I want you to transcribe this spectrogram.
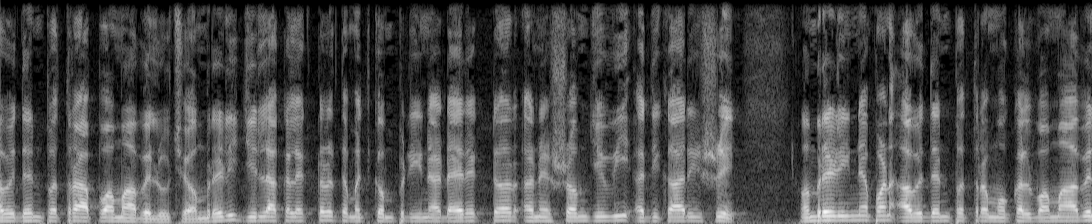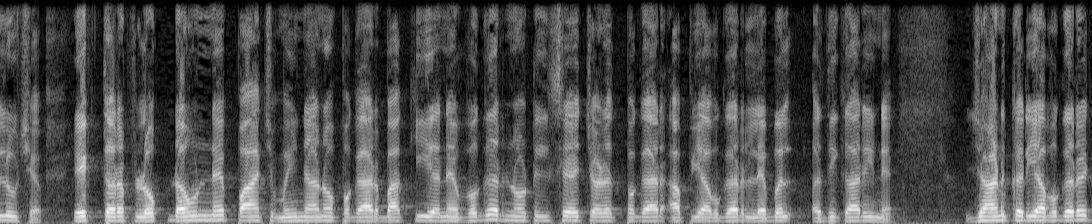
આવેદનપત્ર આપવામાં આવેલું છે. અમરેલી જિલ્લા કલેક્ટર તેમજ કંપનીના ડાયરેક્ટર અને શ્રમજીવી અધિકારી શ્રી અમરેલીને પણ આવેદનપત્ર મોકલવામાં આવેલું છે. એક તરફ લોકડાઉનને પાંચ મહિનાનો પગાર બાકી અને વગર નોટિસે ચડત પગાર આપ્યા વગર લેબલ અધિકારીને જાણ કર્યા વગર જ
